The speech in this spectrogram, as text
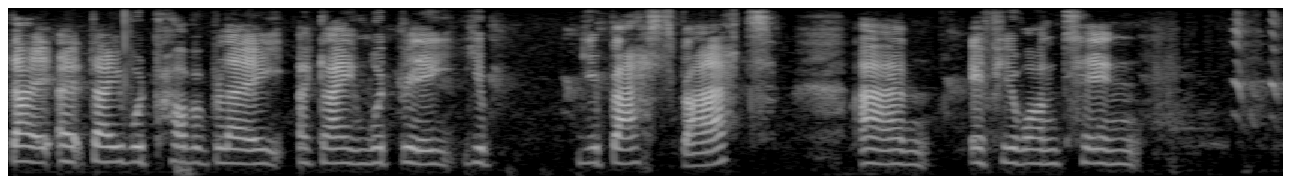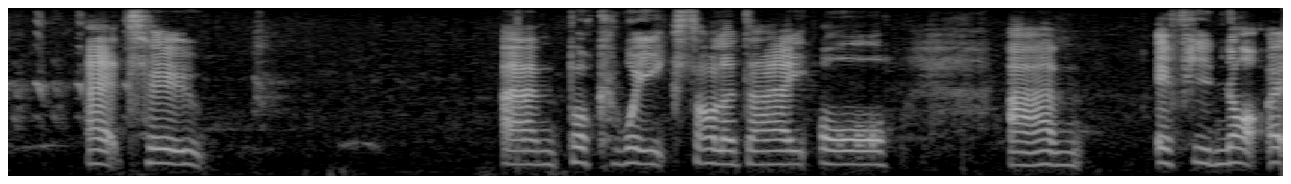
they uh, they would probably again would be your your best bet um, if you're wanting uh, to um, book a week's holiday or um, if you're not uh,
